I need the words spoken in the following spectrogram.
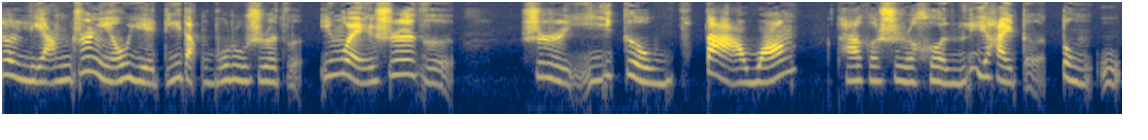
这两只牛也抵挡不住狮子，因为狮子是一个大王，它可是很厉害的动物。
